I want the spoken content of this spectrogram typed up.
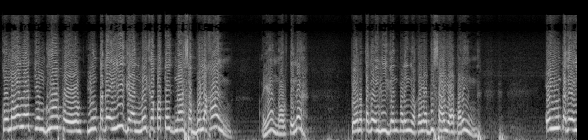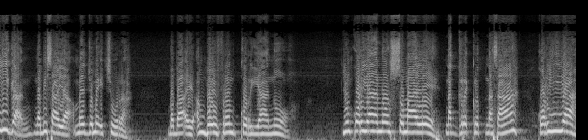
Kumalat yung grupo, yung taga-Iligan, may kapatid na sa Bulacan. Ayan, norte na. Pero taga-Iligan pa rin yun, kaya Bisaya pa rin. Eh yung taga-iligan na Bisaya, medyo may itsura. Babae, ang boyfriend Koreano. Yung Koreano sumali, nag-recruit na sa Korea.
